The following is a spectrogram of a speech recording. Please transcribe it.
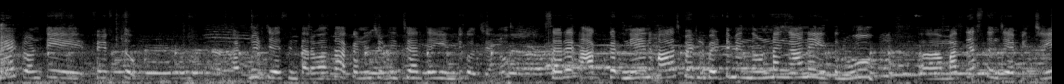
May twenty fifth admit చేసిన తర్వాత అక్కడ నుంచి డిశ్చార్జ్ అయ్యి ఇంటికి వచ్చాను. సరే అక్కడ నేను హాస్పిటల్ పెట్టి మీద ఉండంగానే ఇతను మధ్యస్థం చేపించి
